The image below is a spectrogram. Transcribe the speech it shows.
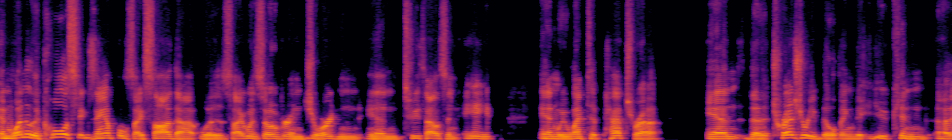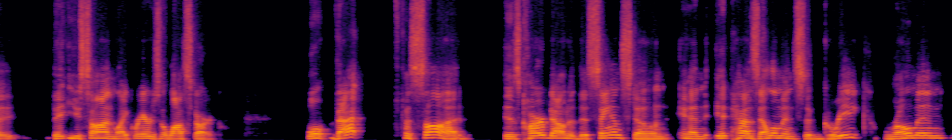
And one of the coolest examples I saw that was I was over in Jordan in 2008 and we went to Petra and the treasury building that you can uh, that you saw in like Raiders of the Lost Ark. Well, that facade is carved out of the sandstone and it has elements of Greek, Roman,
